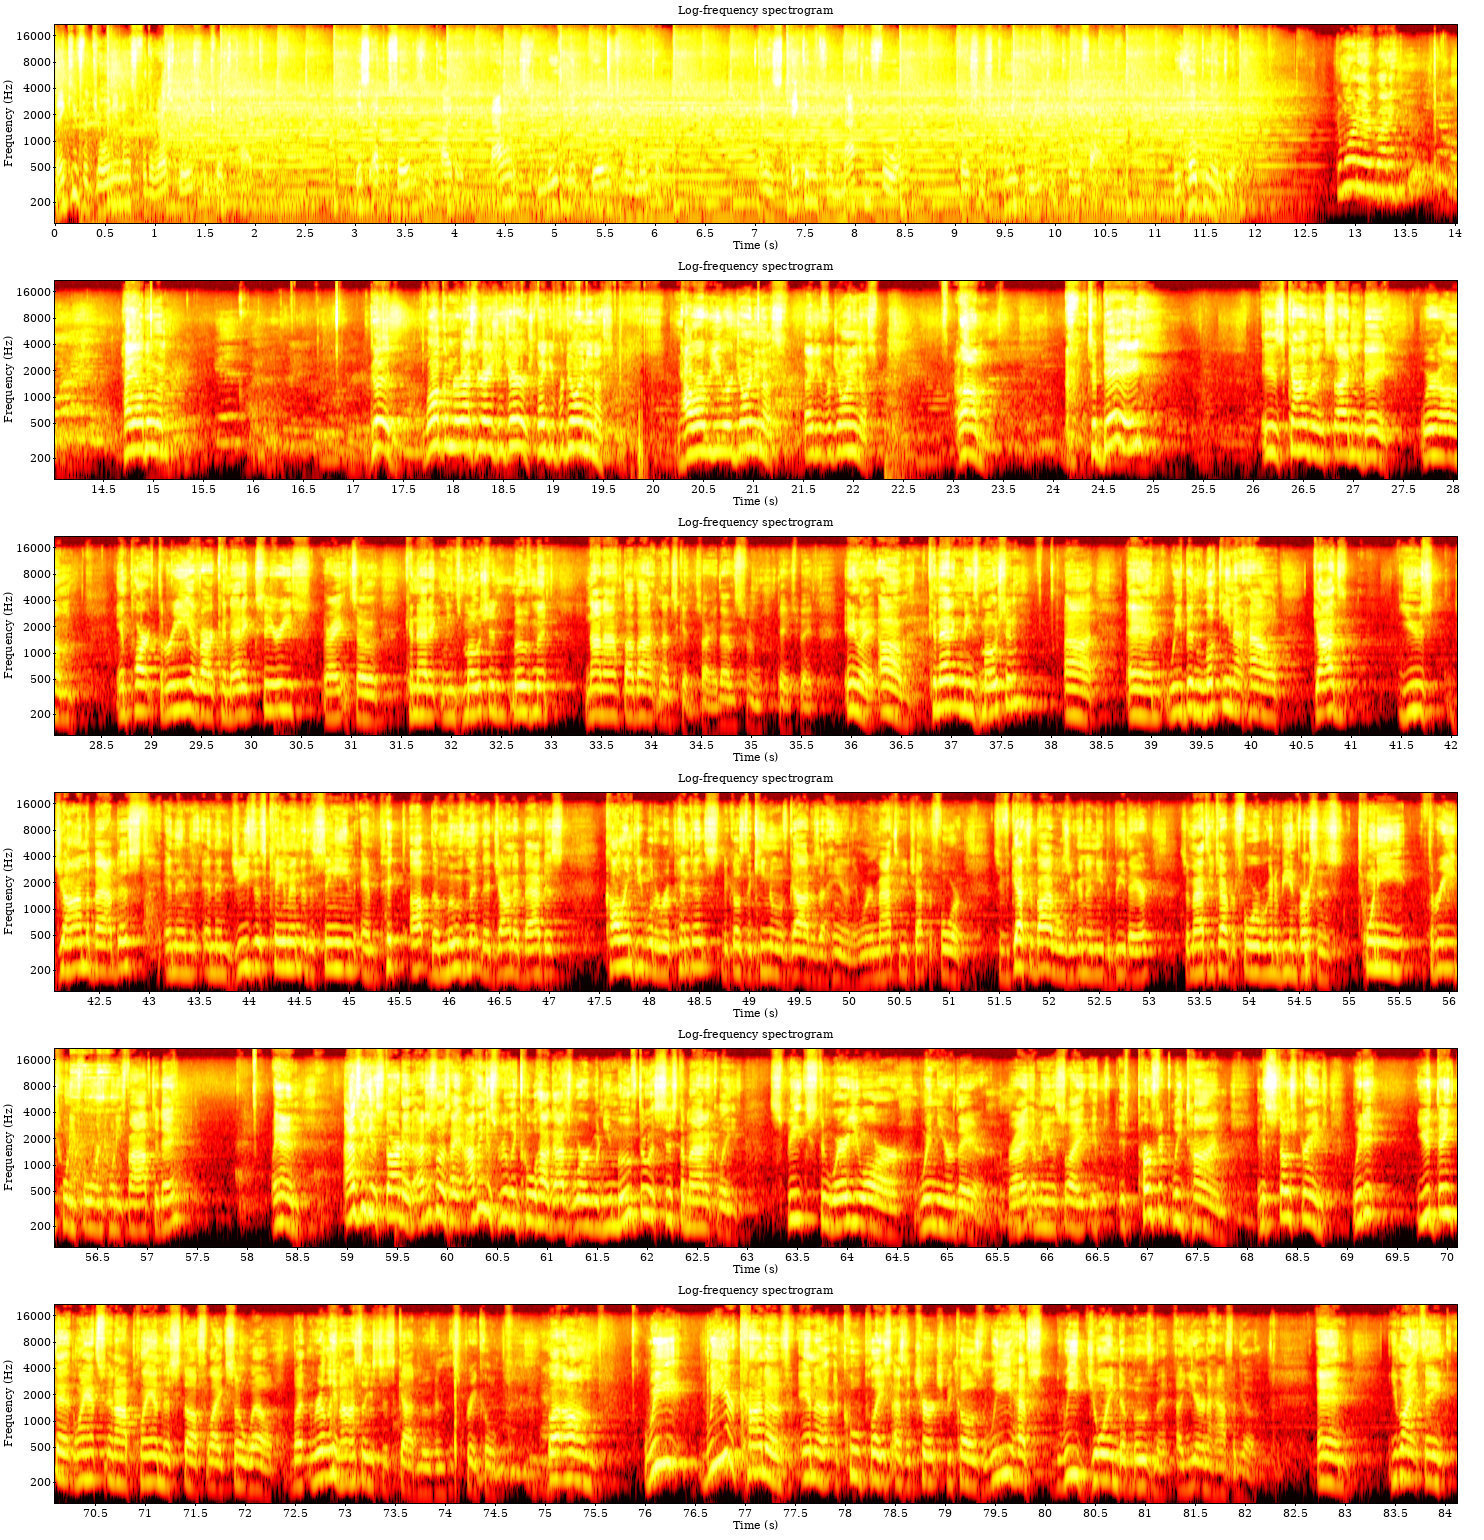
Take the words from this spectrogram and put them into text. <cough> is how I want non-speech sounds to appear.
Thank you for joining us for the Restoration Church podcast. This episode is entitled Balanced Movement Builds Momentum and is taken from Matthew 4, verses 23 through 25. We hope you enjoy. It. Good morning, everybody. Good morning. How y'all doing? Good. Welcome to Restoration Church. Thank you for joining us. However, you are joining us, thank you for joining us. Um, <clears throat> today is kind of an exciting day. We're um, in part three of our kinetic series, right? So kinetic means motion, movement. Nah, nah, bye bye. No, just kidding. Sorry, that was from Dave Spade. Anyway, um, kinetic means motion, uh, and we've been looking at how God used John the Baptist, and then and then Jesus came into the scene and picked up the movement that John the Baptist calling people to repentance because the kingdom of God is at hand. And we're in Matthew chapter 4. So if you've got your Bibles, you're going to need to be there. So Matthew chapter 4, we're going to be in verses 23, 24, and 25 today. And as we get started, I just want to say I think it's really cool how God's word, when you move through it systematically, speaks to where you are when you're there, right? I mean, it's like it, it's perfectly timed, and it's so strange. We did. You'd think that Lance and I planned this stuff like so well, but really and honestly, it's just God moving. It's pretty cool. But um, we we are kind of in a, a cool place as a church because we have we joined a movement a year and a half ago, and you might think,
